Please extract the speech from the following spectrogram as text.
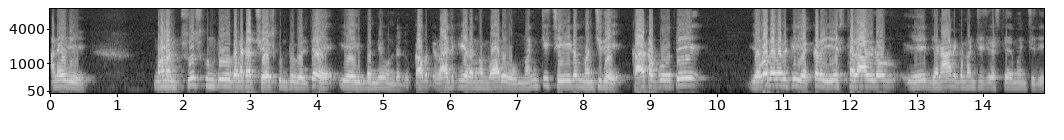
అనేది మనం చూసుకుంటూ కనుక చేసుకుంటూ వెళ్తే ఏ ఇబ్బంది ఉండదు. కాబట్టి రాజకీయ రంగం వారు మంచి చేయడం మంచిదే. కాకపోతే ఎవరెవరికి ఎక్కడ ఏ స్థలాల్లో ఏ జనానికి మంచి చేస్తే మంచిది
